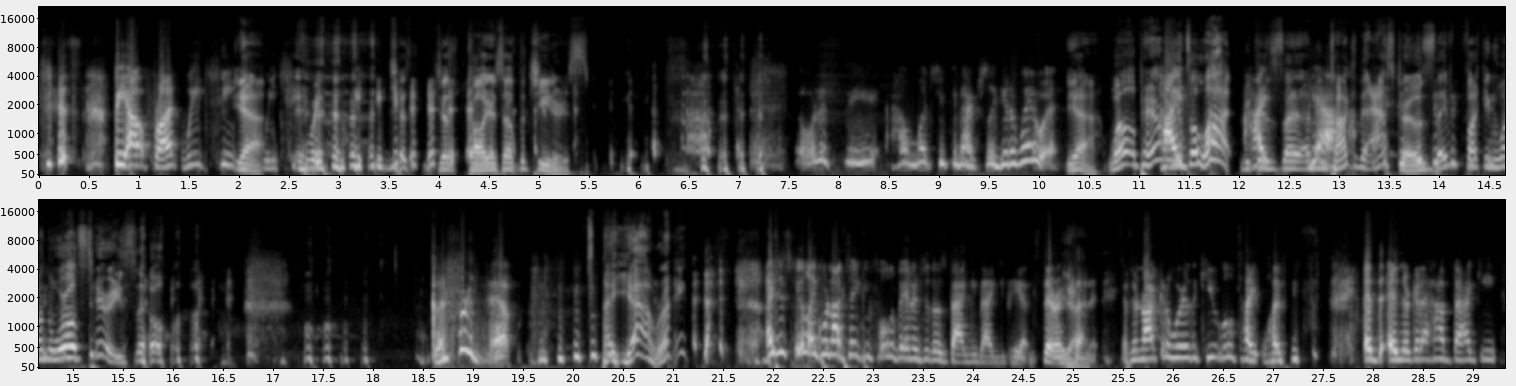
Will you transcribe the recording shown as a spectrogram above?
just be out front. We cheat. Yeah. We cheat. We, we- just just call yourself the cheaters. I want to see how much you can actually get away with. Yeah. Well, apparently High- it's a lot because uh, I mean, yeah. talk to the Astros. They've fucking won the World Series. So Good for them. Uh, yeah, right. I just feel like we're not taking full advantage of those baggy, baggy pants. There, I Yeah. said it. If they're not going to wear the cute little tight ones, and, and they're going to have baggy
